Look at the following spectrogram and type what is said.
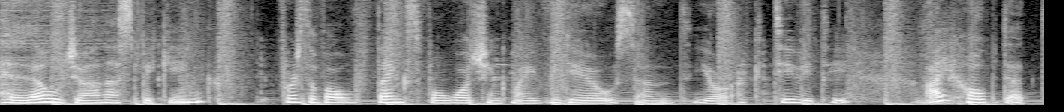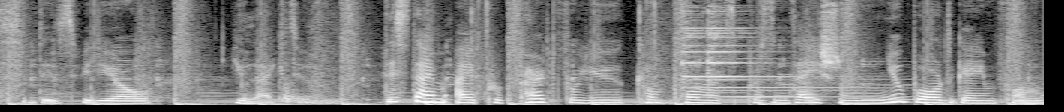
Hello, Joanna speaking. First of all, thanks for watching my videos and your activity. I hope that this video you like too. This time I prepared for you Components presentation new board game from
